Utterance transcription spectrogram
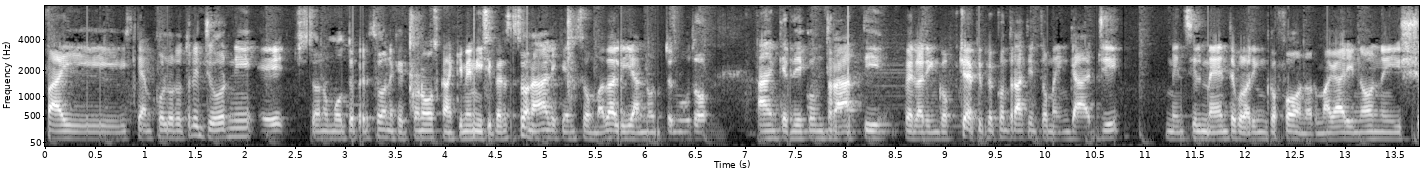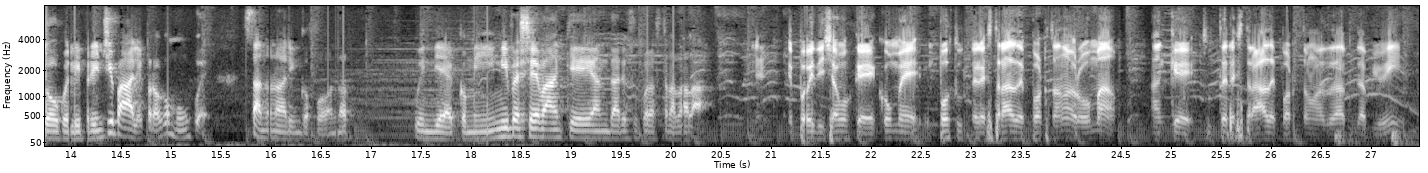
fai il camp con loro tre giorni e ci sono molte persone che conosco, anche i miei amici personali, che insomma da lì hanno ottenuto anche dei contratti per la Ring of cioè più che contratti, insomma, ingaggi mensilmente con la Ring of Honor, magari non i show quelli principali, però comunque stanno nella Ring of Honor. Quindi ecco, mi, mi piaceva anche andare su quella strada là. E poi diciamo che come un po' tutte le strade portano a Roma, anche tutte le strade portano alla WWE.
